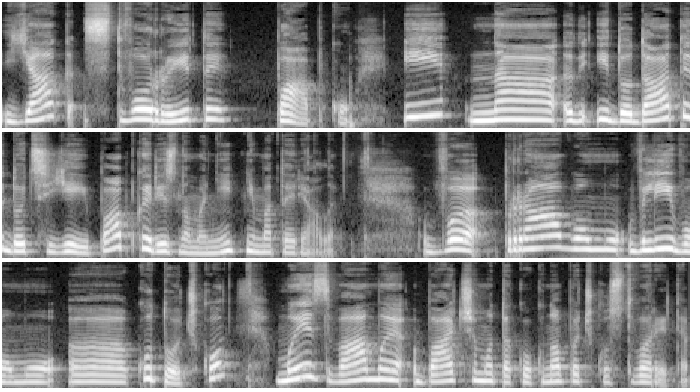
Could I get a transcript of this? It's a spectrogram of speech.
як створити папку і, на, і додати до цієї папки різноманітні матеріали. В правому, в лівому е, куточку ми з вами бачимо таку кнопочку Створити.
